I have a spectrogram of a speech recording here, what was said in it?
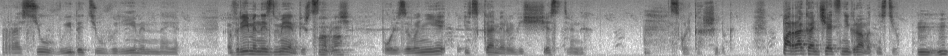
Просю выдать у временное. Временное с двумя «н» пишется, Ага. товарищ. Пользование из камеры вещественных. Сколько ошибок. Пора кончать с неграмотностью. Угу.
